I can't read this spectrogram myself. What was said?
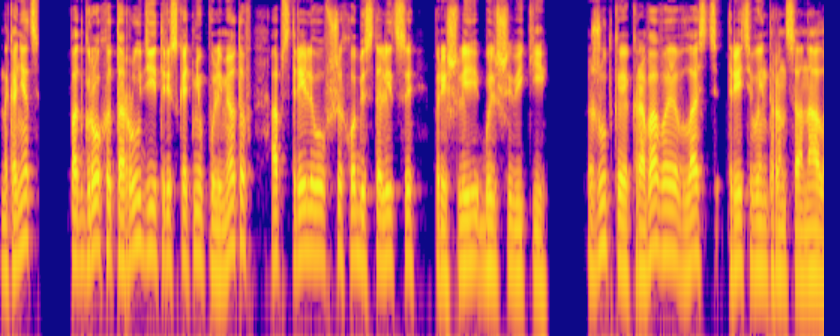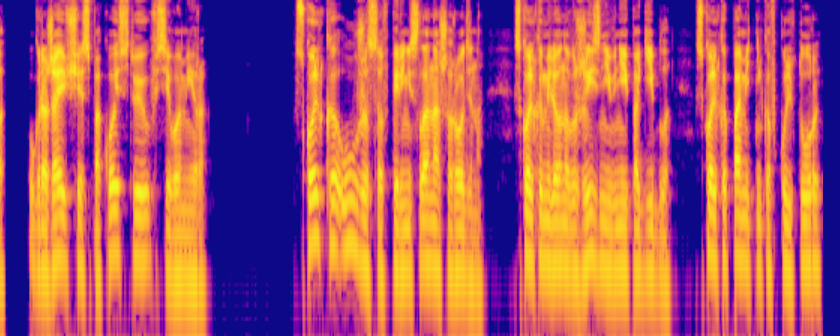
Наконец, под грохот орудий и трескотню пулеметов, обстреливавших обе столицы, пришли большевики. Жуткая кровавая власть Третьего интернационала, угрожающая спокойствию всего мира. Сколько ужасов перенесла наша Родина, сколько миллионов жизней в ней погибло, сколько памятников культуры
